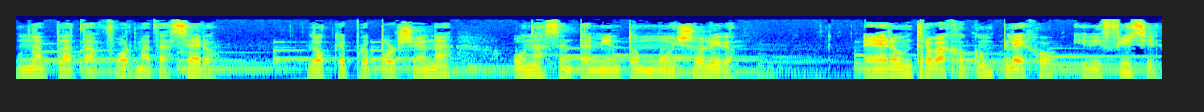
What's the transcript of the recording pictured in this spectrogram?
una plataforma de acero, lo que proporciona un asentamiento muy sólido. Era un trabajo complejo y difícil.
